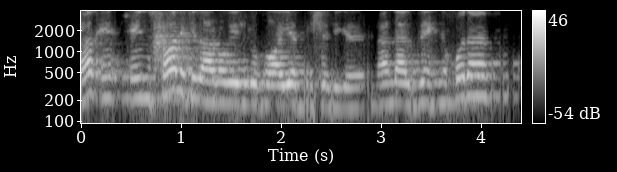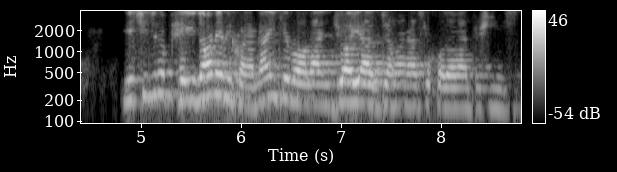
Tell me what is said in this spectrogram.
فقط انسانه که در واقع رو غایب میشه دیگه. من در ذهن خودم یه چیزی رو پیدا نمی‌کنم. نه اینکه واقعا جایی از جهان هست که خداوند توش نیست.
